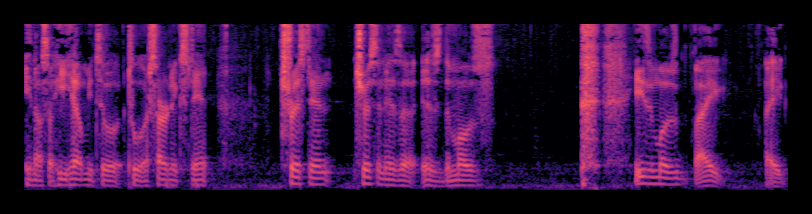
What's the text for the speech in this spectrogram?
you know, so he held me to to a certain extent. Tristan Tristan is a is the most he's the most like like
